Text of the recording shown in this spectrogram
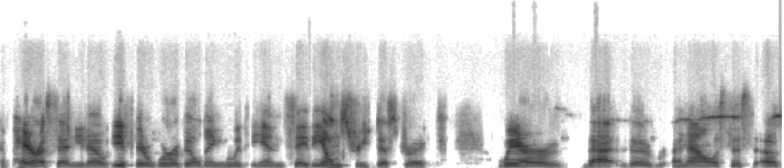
comparison, you know, if there were a building within, say, the Elm Street district, where that the analysis of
